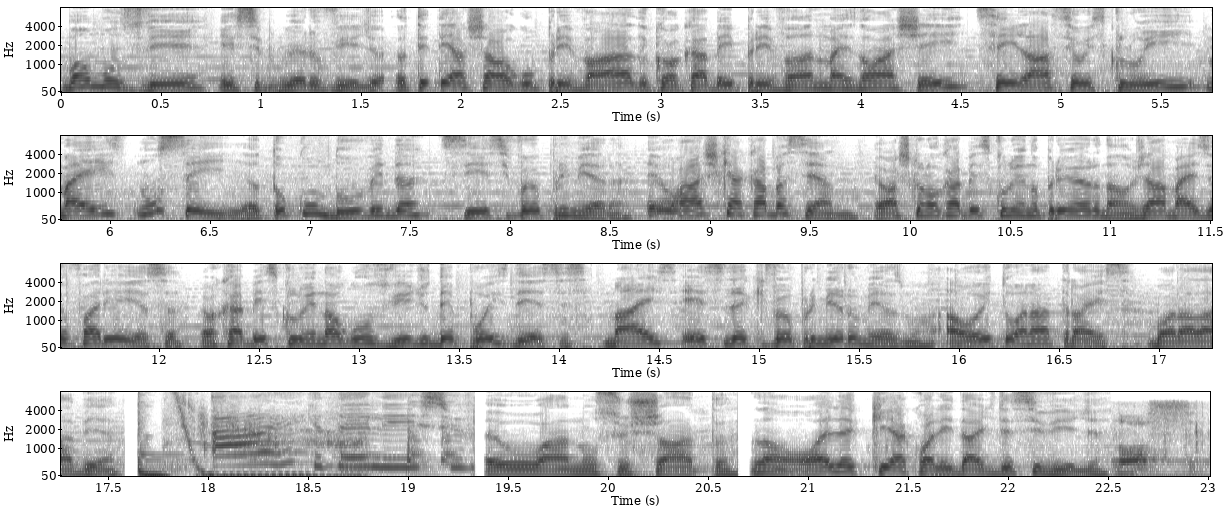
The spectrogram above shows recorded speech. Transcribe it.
Vamos ver esse primeiro vídeo. Eu tentei achar algum privado que eu acabei privando, mas não achei. Sei lá se eu excluí, mas não sei. Eu tô com dúvida se esse foi o primeiro. Eu acho que acaba sendo. Eu acho que eu não acabei excluindo o primeiro, não. Jamais eu faria isso. Eu acabei excluindo alguns vídeos depois desses. Mas esse daqui foi o primeiro mesmo, há oito anos atrás. Bora lá ver. Ai, que delícia. O anúncio chato. Não, olha aqui a qualidade desse vídeo. Nossa, que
